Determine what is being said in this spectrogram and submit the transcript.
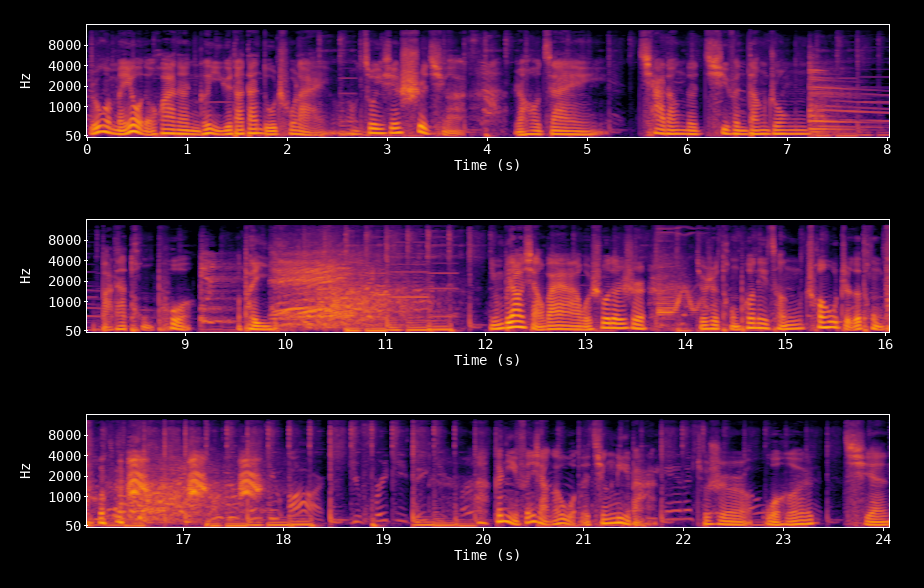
如果没有的话呢，你可以约他单独出来做一些事情啊，然后在恰当的气氛当中把他捅破。呸！你们不要想歪啊，我说的是，就是捅破那层窗户纸的捅破。跟你分享个我的经历吧，就是我和前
